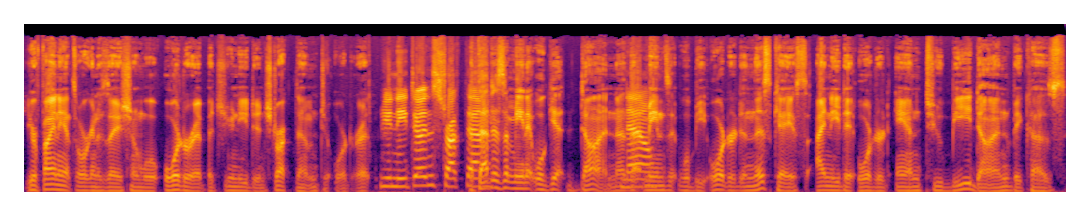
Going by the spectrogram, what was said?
your finance organization will order it, but you need to instruct them to order it. You need to instruct them. But that doesn't mean it will get done. No. That means it will be ordered. In this case, I need it ordered and to be done because,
